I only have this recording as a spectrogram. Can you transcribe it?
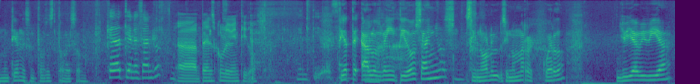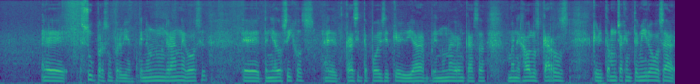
¿me entiendes? Entonces todo eso... ¿Qué edad tienes, Andrew? Ah, apenas cumplí 22. 22. Fíjate, a los 22 años, si no, si no me recuerdo, yo ya vivía eh, súper, súper bien. Tenía un gran negocio, eh, tenía dos hijos, eh, casi te puedo decir que vivía en una gran casa, manejaba los carros que ahorita mucha gente miro, o sea,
